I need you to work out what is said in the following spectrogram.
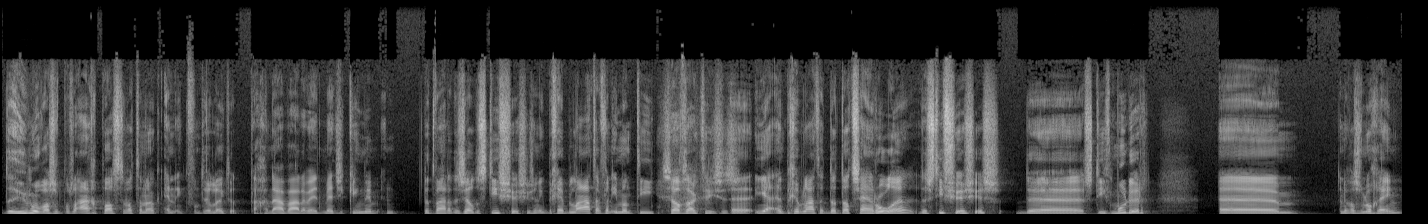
de humor was op ons aangepast, wat dan ook. En ik vond het heel leuk, dat daarna waren we het Magic Kingdom. En dat waren dezelfde stiefzusjes. En ik begreep later van iemand die... Zelfde actrices. eh, ja, en ik begreep later dat dat zijn rollen. De stiefzusjes, de stiefmoeder. ehm, en er was er nog één.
